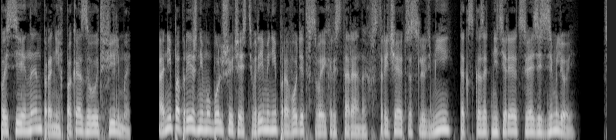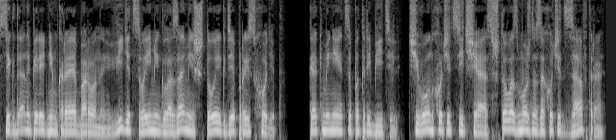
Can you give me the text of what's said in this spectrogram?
По CNN про них показывают фильмы, они по-прежнему большую часть времени проводят в своих ресторанах, встречаются с людьми, так сказать, не теряют связи с землей. Всегда на переднем крае обороны, видят своими глазами, что и где происходит. Как меняется потребитель, чего он хочет сейчас, что, возможно, захочет завтра,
